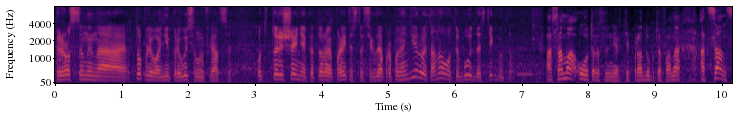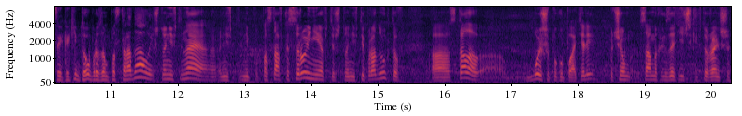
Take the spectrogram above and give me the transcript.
прирост цены на топливо не превысил инфляцию. Вот это решение, которое правительство всегда пропагандирует, оно вот и будет достигнуто. А сама отрасль нефтепродуктов, она от санкций каким-то образом пострадала? Что нефтяная нефть, поставка сырой нефти, что нефтепродуктов стало больше покупателей, причем самых экзотических, которые раньше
